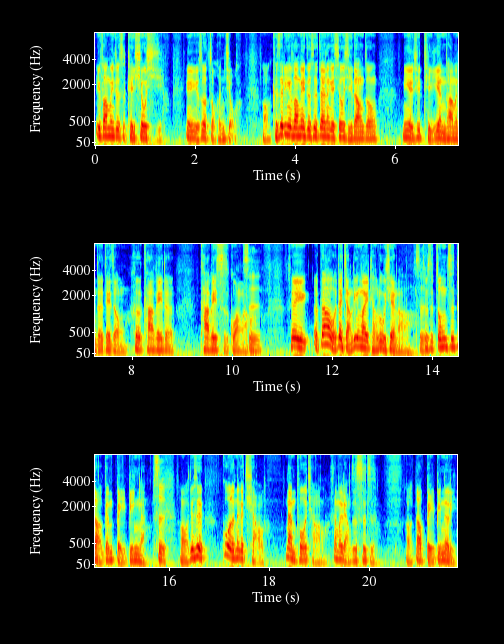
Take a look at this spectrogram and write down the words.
一方面就是可以休息，因为有时候走很久哦。可是另一方面就是在那个休息当中，你也去体验他们的这种喝咖啡的咖啡时光啊。是，所以呃，刚刚我在讲另外一条路线啊，是就是中之岛跟北滨了。是哦，就是过了那个桥，难坡桥上面两只狮子。哦，到北滨那里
